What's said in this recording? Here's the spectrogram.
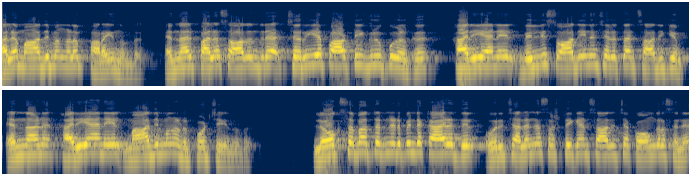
പല മാധ്യമങ്ങളും പറയുന്നുണ്ട്. എന്നാൽ പല സ്വാതന്ത്ര്യ ചെറിയ പാർട്ടി ഗ്രൂപ്പുകൾക്ക് ഹരിയാനയിൽ വലിയ സ്വാധീനം ചെലുത്താൻ സാധിക്കും എന്നാണ് ഹരിയാനയിൽ മാധ്യമങ്ങൾ റിപ്പോർട്ട് ചെയ്യുന്നത്. ലോക്സഭാ തെരഞ്ഞെടുപ്പിന്റെ കാര്യത്തിൽ ഒരു ചലനം സൃഷ്ടിക്കാൻ സാധിച്ച കോൺഗ്രസിന്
